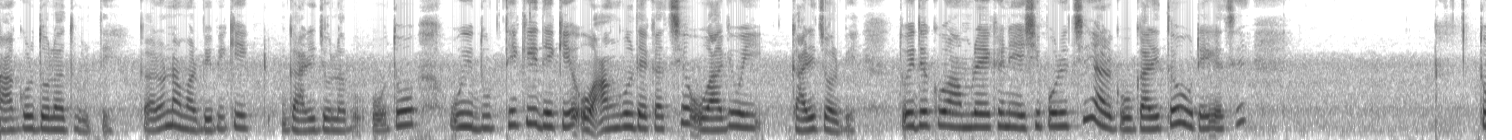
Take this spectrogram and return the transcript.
নাগরদোলা তুলতে। কারণ আমার বেবিকে একটু গাড়ি জ্বলাবো। ও তো ওই দূর থেকেই দেখে, ও আঙ্গুল দেখাচ্ছে, ও আগে ওই গাড়ি চলবে। তো এই দেখো আমরা এখানে এসে পড়েছি আর ও গাড়িতেও উঠে গেছে। তো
